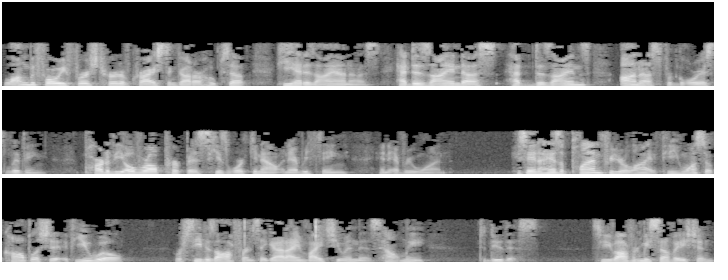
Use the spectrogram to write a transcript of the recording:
Long before we first heard of Christ and got our hopes up, he had his eye on us, had designed us, had designs on us for glorious living. Part of the overall purpose he's working out in everything and everyone. He's saying he has a plan for your life. He wants to accomplish it if you will receive his offer and say, God, I invite you in this. Help me to do this. So you've offered me salvation.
